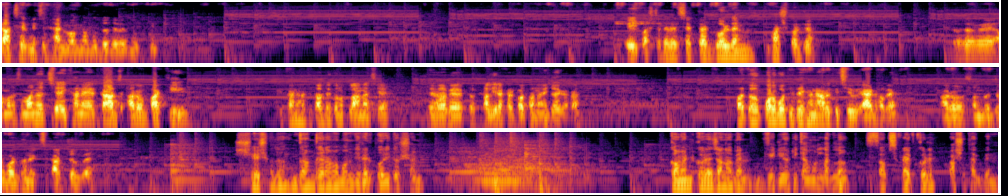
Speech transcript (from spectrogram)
গাছের নিচে ধ্যানমগ্ন বুদ্ধদেবের মূর্তি। এই পাশটাতে রয়েছে একটা গোল্ডেন ভাস্কর্য। আমার কাছে মনে হচ্ছে এখানে কাজ আরও বাকি। এখানে হয়তো তাদের কোনো প্ল্যান আছে। এভাবে খালি রাখার কথা নয় জায়গাটা। হয়তো পরবর্তীতে এখানে আরও কিছু অ্যাড হবে। আরও সৌন্দর্য বর্ধনের কিছু কাজ চলবে। শেষ হলো গঙ্গারামা মন্দিরের পরিদর্শন। কমেন্ট করে জানাবেন ভিডিওটি কেমন লাগল, সাবস্ক্রাইব করে পাশে থাকবেন।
